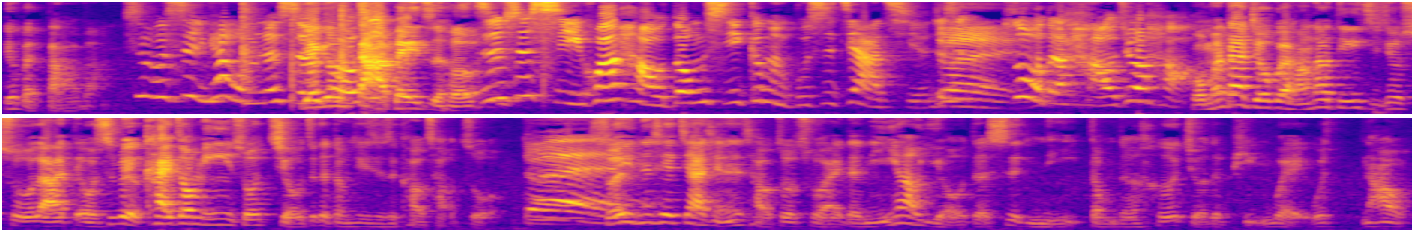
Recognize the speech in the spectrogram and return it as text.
六百八吧，是不是？你看我们的舌要用大。杯子喝。只是喜欢好东西，根本不是价钱，就是做的好就好。我们大酒鬼行到第一集就说啦，我是不是有开宗明义说酒这个东西就是靠炒作？对，所以那些价钱是炒作出来的，你要有的是你懂得喝酒的品味。我然后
